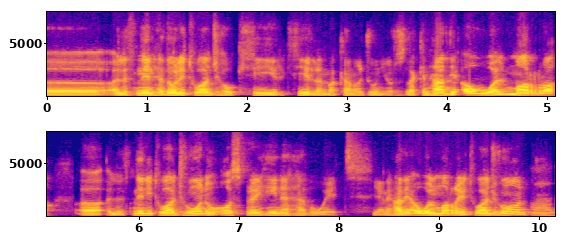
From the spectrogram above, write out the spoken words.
آه الاثنين هذول تواجهوا كثير كثير لما كانوا juniors لكن هذه أول مرة آه الاثنين يتواجهون وأوسبري هنا heavyweight يعني هذه أول مرة يتواجهون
